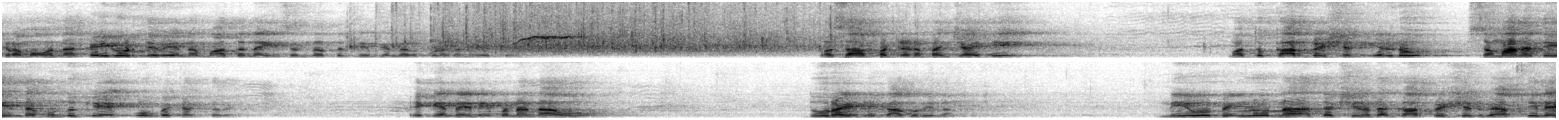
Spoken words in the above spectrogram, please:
ಕ್ರಮವನ್ನ ಕೈಗೊಡ್ತೇವೆ ಅನ್ನೋ ಮಾತನ್ನ ಈ ಸಂದರ್ಭದಲ್ಲಿ ನಿಮ್ಗೆಲ್ಲರೂ ಕೂಡ ನಾನು ಹೇಳ್ತೇನೆ. ಹೊಸ ಪಟ್ಟಣ ಪಂಚಾಯಿತಿ ಮತ್ತು ಕಾರ್ಪೊರೇಷನ್ ಎರಡು ಸಮಾನತೆಯಿಂದ ಮುಂದಕ್ಕೆ ಹೋಗ್ಬೇಕಾಗ್ತದೆ. ಏಕೆಂದರೆ ನಿಮ್ಮನ್ನ ನಾವು ದೂರ ಇಡ್ಲಿಕ್ಕೆ ಆಗುದಿಲ್ಲ ನೀವು ಬೆಂಗಳೂರಿನ ದಕ್ಷಿಣದ ಕಾರ್ಪೊರೇಷನ್ ವ್ಯಾಪ್ತಿಲೇ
